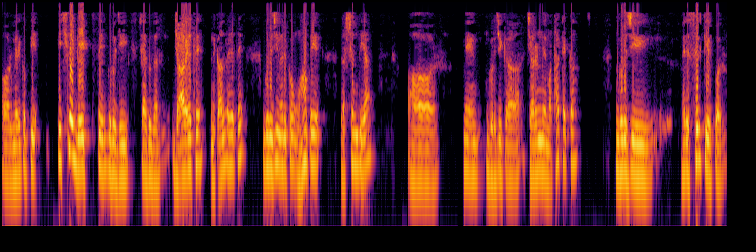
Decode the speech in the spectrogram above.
और मेरे को पिछले गेट से गुरु जी शायद उधर जा रहे थे, निकाल रहे थे गुरु जी मेरे को वहाँ पे दर्शन दिया, और मैं गुरु जी का चरण में मथा टेका। गुरु जी मेरे सिर के ऊपर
